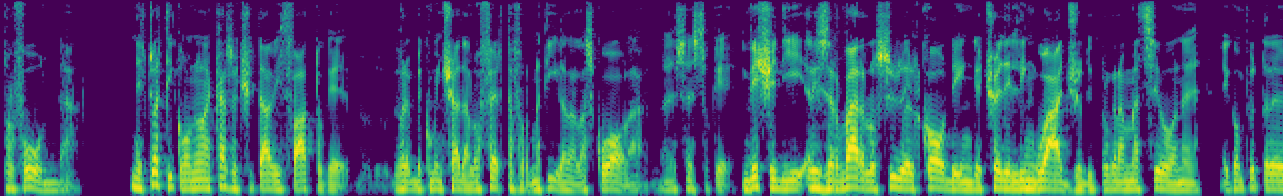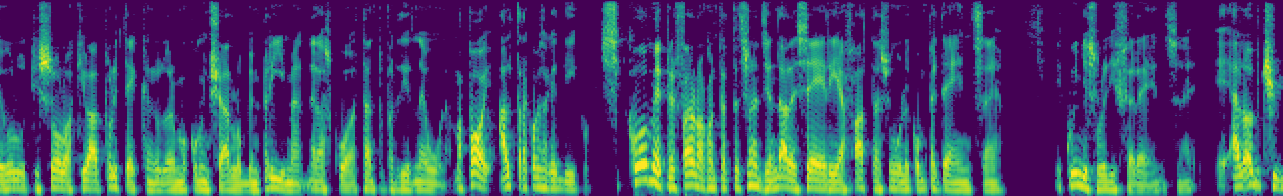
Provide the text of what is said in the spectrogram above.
profonda. Nel tuo articolo non a caso citavi il fatto che dovrebbe cominciare dall'offerta formativa, dalla scuola, nel senso che invece di riservare lo studio del coding, cioè del linguaggio di programmazione dei computer evoluti solo a chi va al Politecnico, dovremmo cominciarlo ben prima nella scuola, tanto per dirne una. Ma poi, altra cosa che dico, siccome per fare una contrattazione aziendale seria fatta sulle competenze e quindi sulle differenze. E allora ci,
